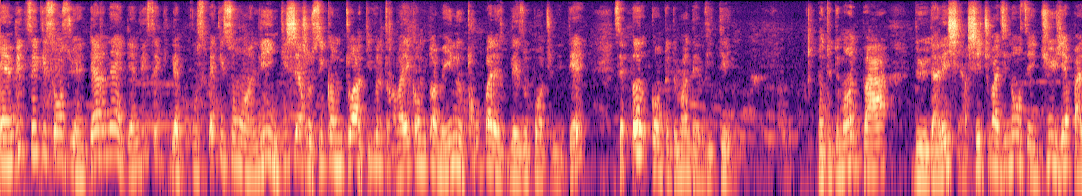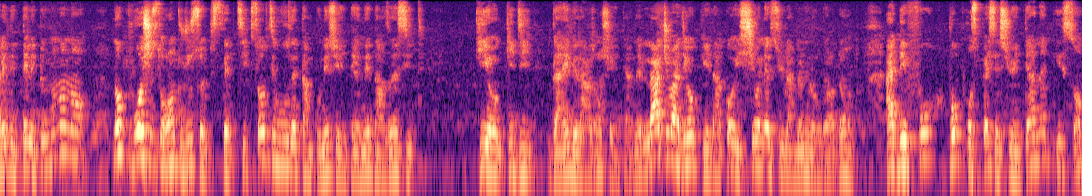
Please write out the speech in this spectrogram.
Invite ceux qui sont sur Internet, invite ceux qui, les prospects qui sont en ligne, qui cherchent aussi comme toi, qui veulent travailler comme toi, mais ils ne trouvent pas les, opportunités. C'est eux qu'on te demande d'inviter. On ne te demande pas d'aller chercher. Tu vas dire, non, c'est dur, j'ai parlé de tel et tout. Non, non, non. Nos proches seront toujours sceptiques, sauf si vous êtes tamponné sur Internet dans un site qui, euh, qui dit gagner de l'argent sur Internet. Là, tu vas dire, ok, d'accord, ici, on est sur la même longueur d'onde. À défaut, vos prospects, c'est sur Internet, ils sont,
